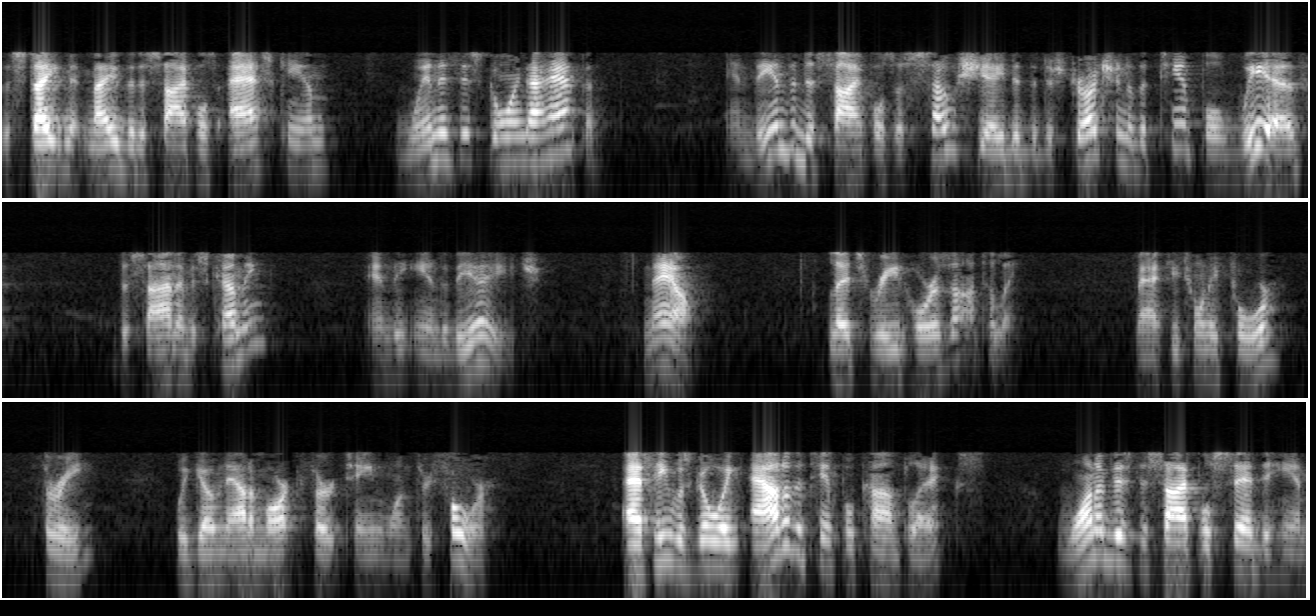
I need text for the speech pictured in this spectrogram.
The statement made the disciples ask him, When is this going to happen? And then the disciples associated the destruction of the temple with the sign of his coming and the end of the age. Now, let's read horizontally. Matthew 24, 3. We go now to Mark 13, 1 through 4. As he was going out of the temple complex, one of his disciples said to him,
